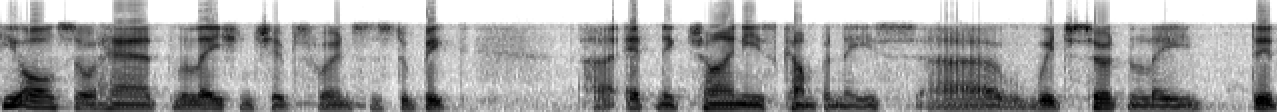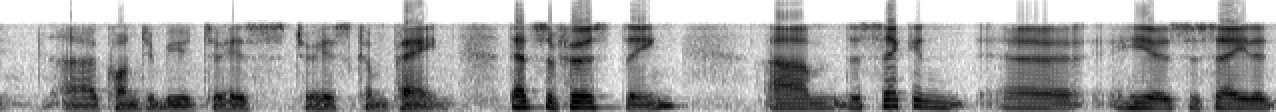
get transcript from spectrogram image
he also had relationships, for instance, to big uh, ethnic Chinese companies, uh, which certainly did uh, contribute to his to his campaign. That's the first thing. Um, the second uh, here is to say that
